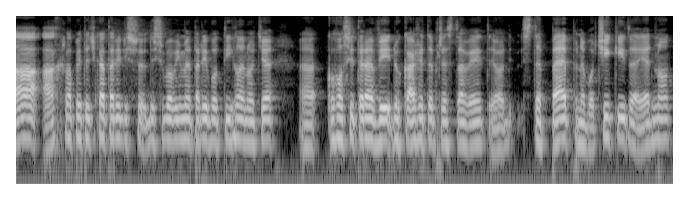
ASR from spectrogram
a, a chlapi, teďka tady, když, se- když se bavíme tady o téhle notě, eh, koho si teda vy dokážete představit, jo, jste Pep nebo Číky, to je jedno,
